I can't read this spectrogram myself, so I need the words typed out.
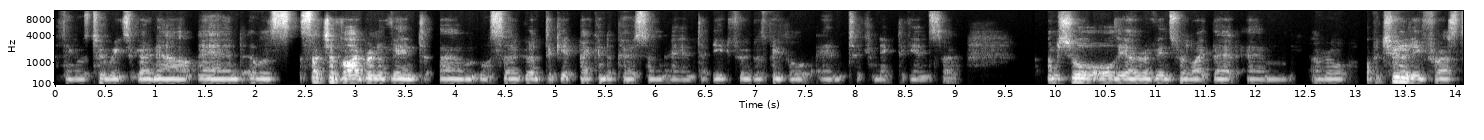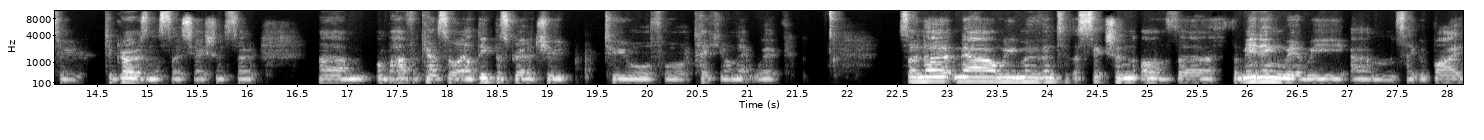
I think it was two weeks ago now, and it was such a vibrant event. Um, it was so good to get back into person and to eat food with people and to connect again. So I'm sure all the other events were like that, um, a real opportunity for us to to grow as an association. So um, on behalf of council, our deepest gratitude to you all for taking on that work. So now, now we move into the section of the, the meeting where we um, say goodbye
